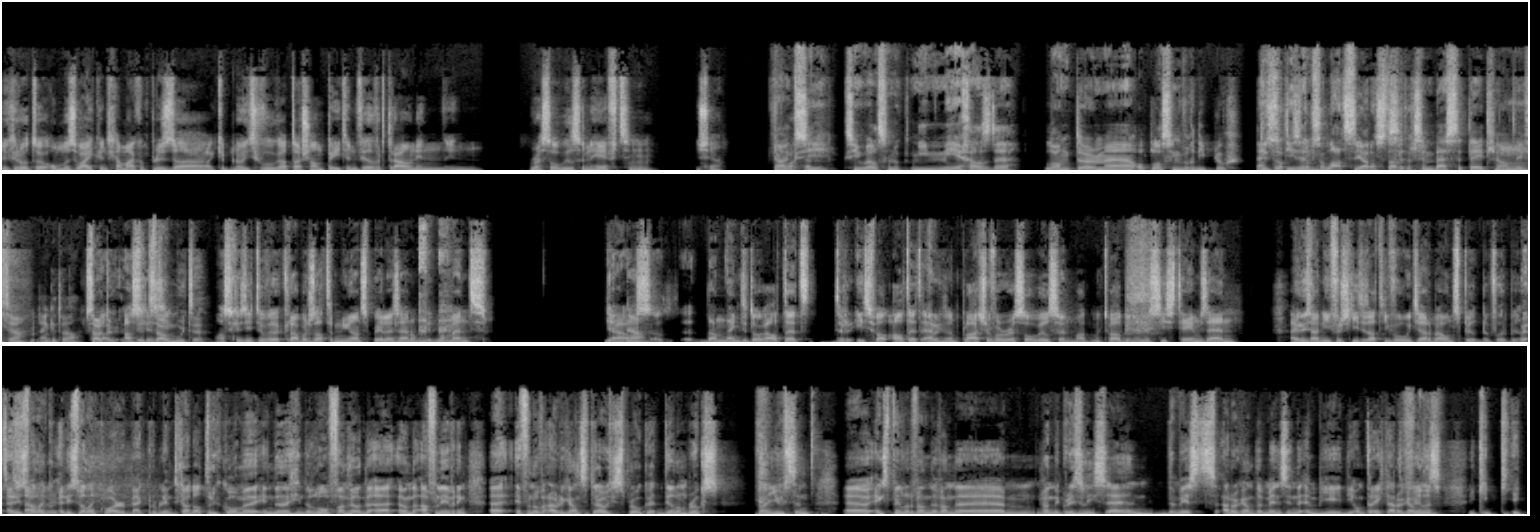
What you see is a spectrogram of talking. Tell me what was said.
de grote ommezwaai kunt gaan maken. Plus dat ik heb nooit het gevoel gehad dat Sean Payton veel vertrouwen in, in Russell Wilson heeft. Mm. Dus ja. Ja, ik zie, ik zie Wilson ook niet meer als de long-term eh, oplossing voor die ploeg. Het denk is dat toch, hij toch zijn, zijn laatste jaar als starter. zijn beste tijd gehad Mm. heeft. Ja, ik denk het wel. Zou, Als het je zou ziet- moeten. Als je ziet hoeveel krabbers dat er nu aan het spelen zijn op dit moment, ja, Ja. als- dan denk je toch altijd, er is wel altijd ergens een plaatje voor Russell Wilson, maar het moet wel binnen een systeem zijn. Ik is- zou niet verschieten dat hij volgend jaar bij ons speelt, bijvoorbeeld. Er is, wel een, er is wel een quarterback-probleem. Het gaat wel terugkomen in de, in de loop van de, van de aflevering. Eh, even over arrogantie trouwens gesproken. Dylan Brooks van Houston. Eh, Ex-speler van de, van, de, ehm, van de Grizzlies. Hè. De meest arrogante mens in de NBA die onterecht arrogant is. Ik, ik, ik,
